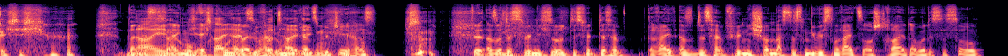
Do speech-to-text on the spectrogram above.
Richtig. dann Nein, ist es eigentlich um echt cool, weil du halt unbegrenzt verteidigen. Budget hast. Da- Also das finde ich so, das find, deshalb also deshalb finde ich schon, dass das einen gewissen Reiz ausstrahlt, aber das ist so,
